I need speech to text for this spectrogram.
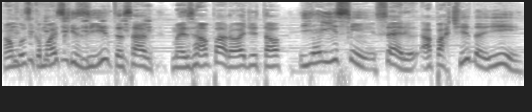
É uma música mais esquisita, sabe? Mas é uma paródia e tal. E aí, sim, sério, a partir daí,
